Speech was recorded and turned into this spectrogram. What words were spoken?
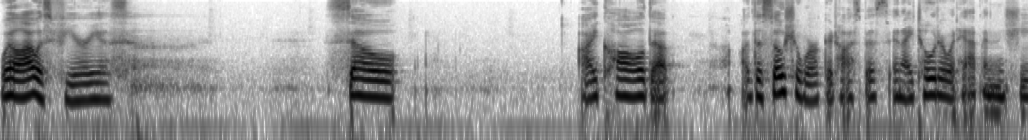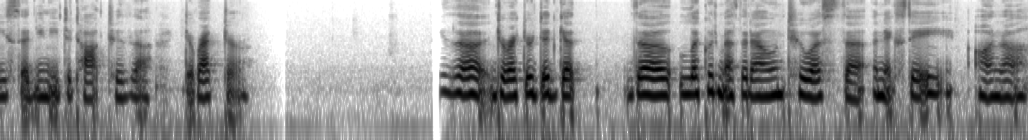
Well, I was furious. So I called up the social worker at hospice and I told her what happened and she said you need to talk to the director. The director did get the liquid methadone to us the next day on a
